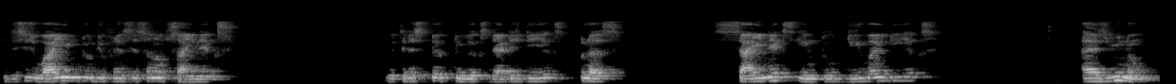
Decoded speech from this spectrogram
So this is y into differentiation of sin x with respect to x that is dx plus sin x into dy dx. As we know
